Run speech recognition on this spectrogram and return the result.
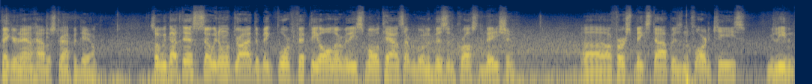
figuring out how to strap it down. So we got this so we don't drive the big 450 all over these small towns that we're going to visit across the nation. Uh, our first big stop is in the Florida Keys. We leave in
